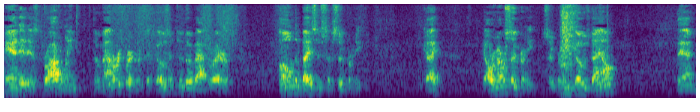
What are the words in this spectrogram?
And it is throttling the amount of refrigerant that goes into the evaporator on the basis of superheat. Okay? Y'all remember superheat. Superheat goes down, then,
